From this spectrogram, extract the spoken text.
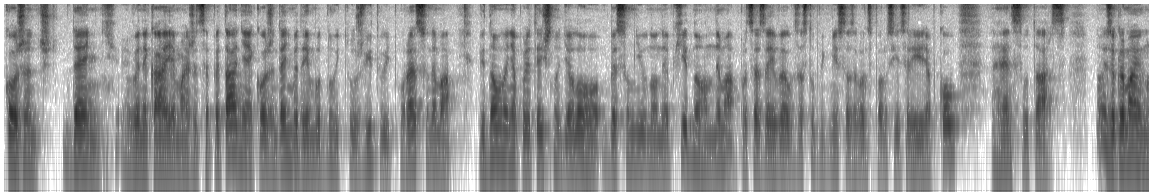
кожен день виникає майже це питання, і кожен день ми даємо одну і ту ж відповідь. Прогресу нема. Відновлення політичного діалогу безсумнівно необхідного нема. Про це заявив заступник міністра закон Росії Сергій Рябков агентству ТАРС. Ну і зокрема, він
